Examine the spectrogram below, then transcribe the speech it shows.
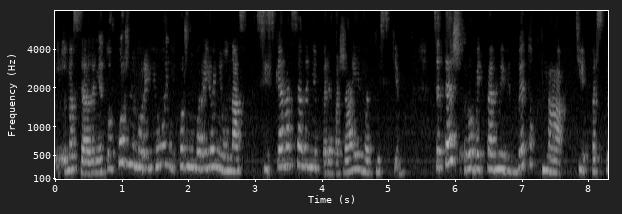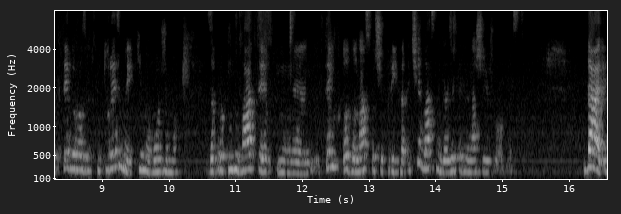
е, населення, то в кожному регіоні, в кожному районі у нас сільське населення переважає над міським. Це теж робить певний відбиток на ті перспективи розвитку туризму, які ми можемо запропонувати тим, хто до нас хоче приїхати, чи власне для жителів нашої ж області. Далі,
